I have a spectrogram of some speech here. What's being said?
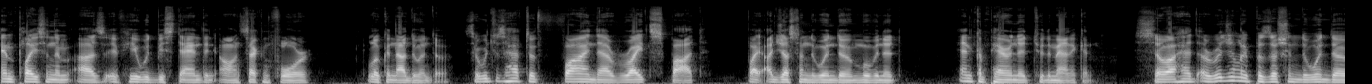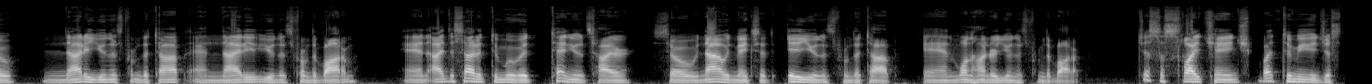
and placing him as if he would be standing on second floor looking out the window. So we just have to find that right spot by adjusting the window, moving it, and comparing it to the mannequin. So I had originally positioned the window 90 units from the top and 90 units from the bottom. And I decided to move it 10 units higher. So now it makes it 80 units from the top and 100 units from the bottom. Just a slight change, but to me it just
